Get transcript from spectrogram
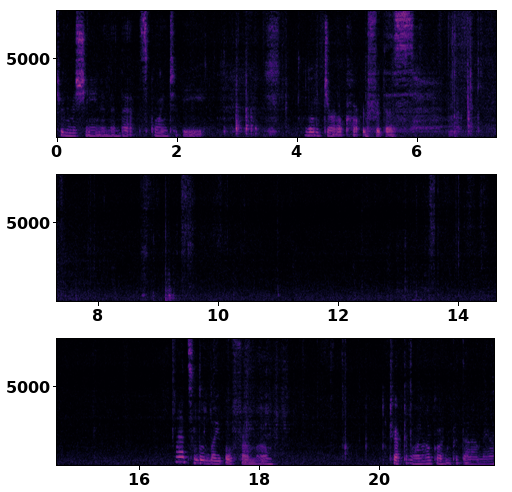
through the machine and then that's going to be a little journal card for this. That's a little label from um, chapter 1. I'll go ahead and put that on there.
